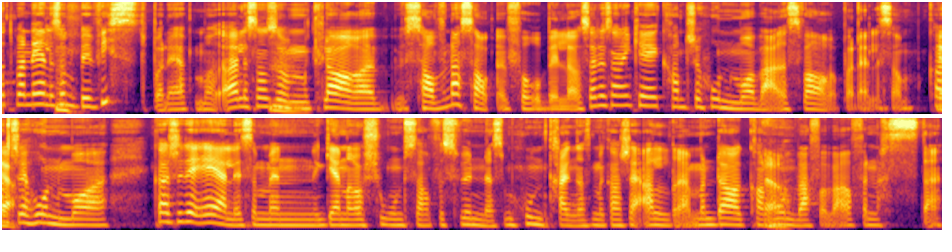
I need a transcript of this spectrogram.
at man er liksom bevisst på det. på en måte. Eller sånn som Klara savner forbilder. Så er det sånn, ok, Kanskje hun må være svaret på det. liksom. Kanskje, Ja. hun må, kanskje det er liksom en generasjon som har forsvunnet, som hun trenger, som er kanskje eldre. Men da kan Ja. hun i hvert fall være for neste.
